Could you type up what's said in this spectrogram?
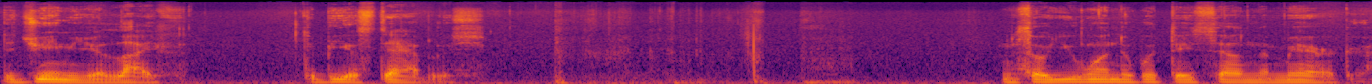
the dream of your life, to be established. And so you wonder what they sell in America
